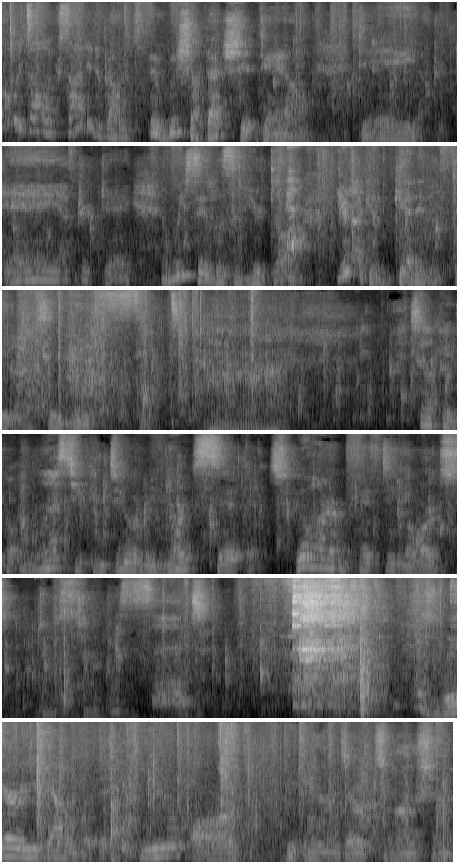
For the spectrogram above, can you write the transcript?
oh, it's all excited about its food. We shut that shit down. Day after day after day. And we say, listen here, dog, you're not going to get any food until you sit tell people unless you can do a remote sit at 250 yards, don't start a sit. Because where are you going with it? If you are the antidote to motion,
